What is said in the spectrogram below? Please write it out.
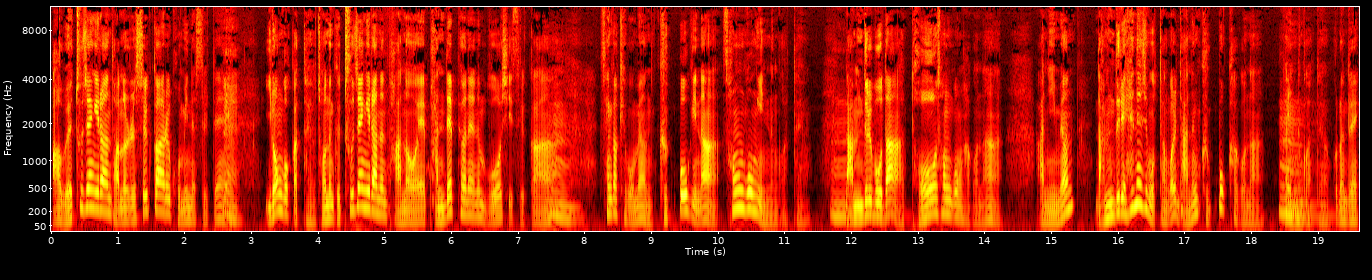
아 왜 투쟁이라는 단어를 쓸까를 고민했을 때 네. 이런 것 같아요. 저는 그 투쟁이라는 단어의 반대편에는 무엇이 있을까 음. 생각해 보면 극복이나 성공이 있는 것 같아요. 음. 남들보다 더 성공하거나 아니면 남들이 해내지 못한 걸 나는 극복하거나 가 음. 있는 것 같아요. 그런데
